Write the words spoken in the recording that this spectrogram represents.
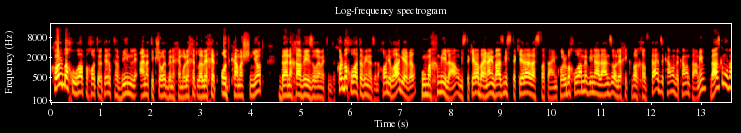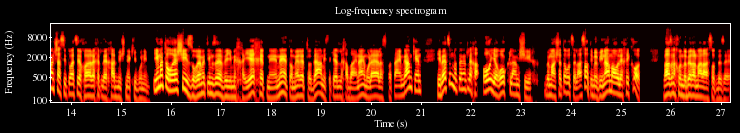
כל בחורה פחות או יותר תבין לאן התקשורת ביניכם הולכת ללכת עוד כמה שניות בהנחה והיא זורמת עם זה. כל בחורה תבין את זה, נכון? היא רואה גבר, הוא מחמיא לה, הוא מסתכל לה בעיניים ואז מסתכל לה על השפתיים, כל בחורה מבינה לאן זה הולך, היא כבר חוותה את זה כמה וכמה פעמים ואז כמובן שהסיטואציה יכולה ללכת לאחד משני כיוונים. אם אתה רואה שהיא זורמת עם זה והיא מחייכת, נהנית, אומרת תודה, מסתכלת לך בעיניים, אולי על השפתיים גם כן, היא בעצם נותנת לך אור ירוק להמשיך במה שאתה רוצה לעשות, היא מבינה מה הולך לקרות. ואז אנחנו נדבר על מה לעשות בזה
